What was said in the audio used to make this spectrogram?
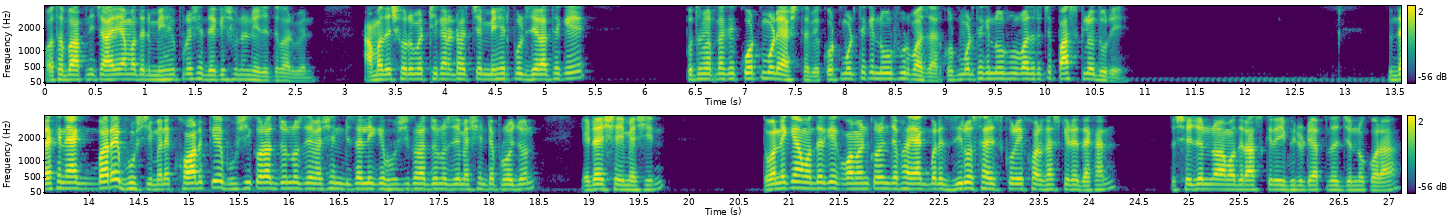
অথবা আপনি চাইলে আমাদের মেহেরপুর এসে দেখে শুনে নিয়ে যেতে পারবেন। আমাদের শোরুমের ঠিকানাটা হচ্ছে মেহেরপুর জেলা থেকে প্রথমে আপনাকে কোটমোড়ে আসতে হবে। কোটমোড় থেকে নূরপুর বাজার। কোটমোড় থেকে নূরপুর বাজার হচ্ছে পাঁচ কিলো দূরে। তো দেখেন একবারে ভুসি মানে খড়কে ভুসি করার জন্য যে মেশিন বিশালিকে ভুসি করার জন্য যে মেশিনটা প্রয়োজন, এটাই সেই মেশিন। তো অনেকে আমাদেরকে কমেন্ট করেন যে, ভাই, একবারে জিরো সাইজ করে খড় ঘাস কেটে দেখান। তো সেজন্য আমাদের আজকের এই ভিডিওটি আপনাদের জন্য করা।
